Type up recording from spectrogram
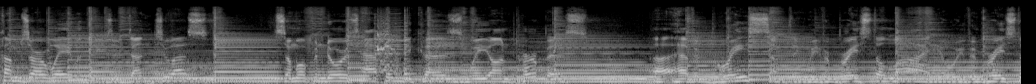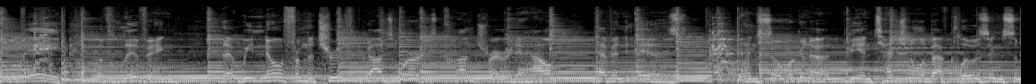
Comes our way, when things are done to us. Some open doors happen because we, on purpose, uh, have embraced something. We've embraced a lie, or we've embraced a way of living that we know from the truth of God's word is contrary to how heaven is. And so we're going to be intentional about closing some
